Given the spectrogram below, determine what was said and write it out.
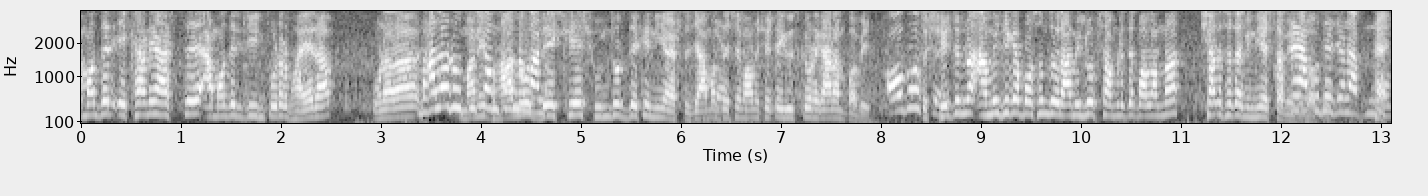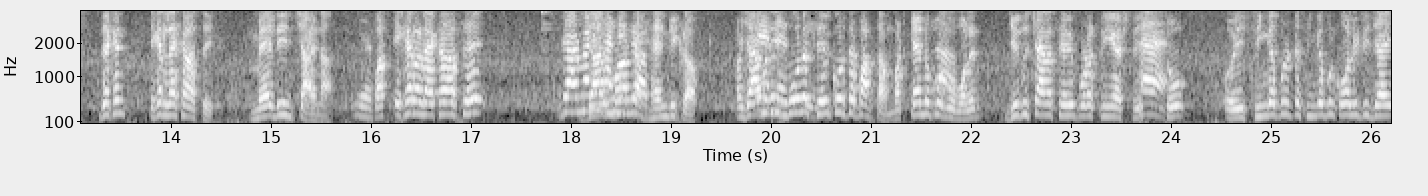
আমাদের এখানে আসছে আমাদের যে ইম্পোর্টার ভাইয়েরা ওনারা ভালো রুচি মানে সম্পন্ন ভালো দেখে সুন্দর দেখে নিয়ে আসছে যে Yes. দেশে মানুষ এটা ইউজ করে অনেক আরাম পাবে। তো সেই জন্য আমি দেখে পছন্দ হলো আমি লোভ সামলাতে পারলাম না সাথে সাথে আমি নিয়ে আসলাম। জন্য হ্যাঁ দেখেন এখানে লেখা আছে মেড ইন চায়না বাট এখানে লেখা আছে জার্মানি হ্যান্ডিক্রাফট আমি জার্মানি বলে। সেল করতে পারতাম বাট কেন করব বলেন? যেহেতু চায়না থেকে প্রোডাক্ট নিয়ে আসছি হ্যাঁ। তো ওই সিঙ্গাপুরটা সিঙ্গাপুর কোয়ালিটি যায়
